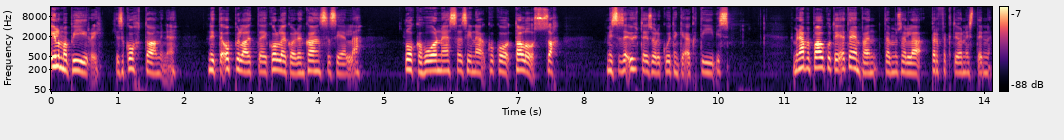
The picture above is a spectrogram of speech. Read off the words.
ilmapiiri ja se kohtaaminen niiden oppilaiden ja kollegoiden kanssa siellä luokkahuoneessa, siinä koko talossa, missä se yhteisö oli kuitenkin aika tiivis. Ja minäpä paukutin eteenpäin tämmöisellä perfektionistin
